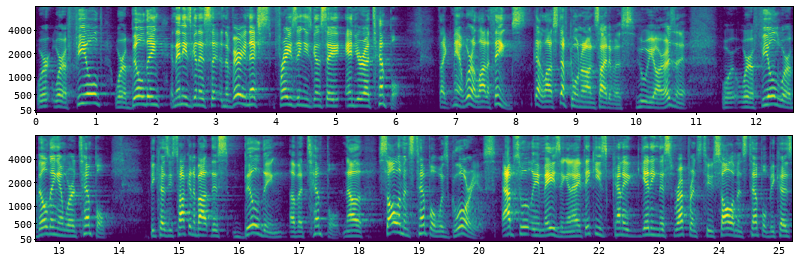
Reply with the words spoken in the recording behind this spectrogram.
we're, we're a field, we're a building, and then he's going to say, in the very next phrasing, he's going to say, and you're a temple. It's like, man, we're a lot of things. We've got a lot of stuff going on inside of us, who we are, isn't it? We're, we're a field, we're a building, and we're a temple. Because he's talking about this building of a temple. Now, Solomon's temple was glorious, absolutely amazing. And I think he's kind of getting this reference to Solomon's temple because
